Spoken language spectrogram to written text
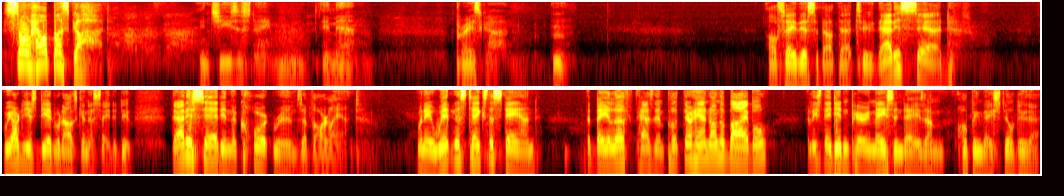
So help us, God. In Jesus' name. Amen. Praise God. Mm. I'll say this about that too. That is said, we already just did what I was going to say to do. That is said in the courtrooms of our land. When a witness takes the stand, the bailiff has them put their hand on the Bible. At least they did in Perry Mason days. I'm hoping they still do that.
